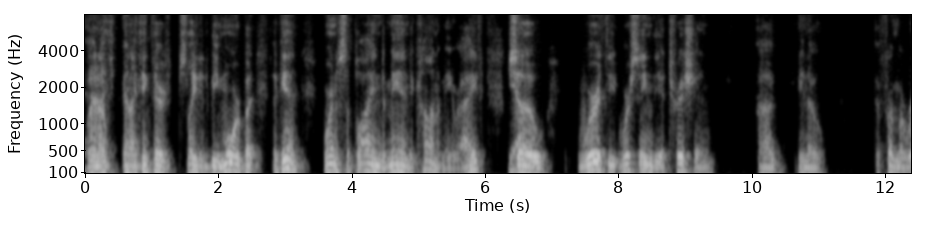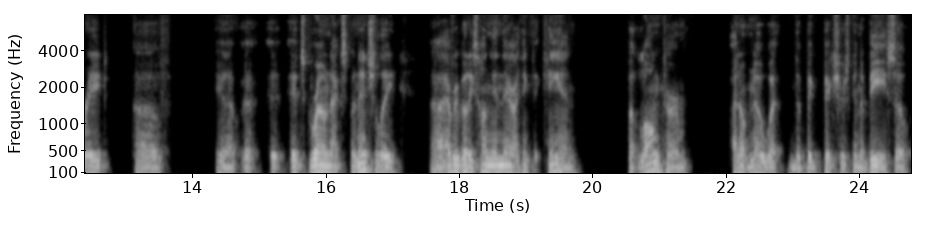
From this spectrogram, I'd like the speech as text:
Wow. And I and I think they're slated to be more. But again, we're in a supply and demand economy, right? Yeah. So we're at the we're seeing the attrition, uh, you know, from a rate of you know it, it's grown exponentially. Uh, everybody's hung in there i think that can but long term i don't know what the big picture is going to be. So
